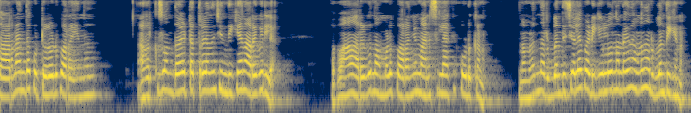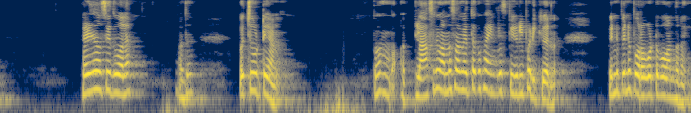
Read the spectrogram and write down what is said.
കാരണം എന്താ കുട്ടികളോട് പറയുന്നത്? അവർക്ക് സ്വന്തമായിട്ട് അത്രയൊന്നും ചിന്തിക്കാൻ അറിവില്ല. അപ്പോൾ ആ അറിവ് നമ്മൾ പറഞ്ഞ് മനസ്സിലാക്കി കൊടുക്കണം. നമ്മൾ നിർബന്ധിച്ചാലേ പഠിക്കുള്ളൂ എന്നുണ്ടെങ്കിൽ നമ്മൾ നിർബന്ധിക്കണം. കഴിഞ്ഞ ദിവസം ഇതുപോലെ അത് കൊച്ചുകുട്ടിയാണ്. ഇപ്പം ക്ലാസ്സിൽ വന്ന സമയത്തൊക്കെ ഭയങ്കര സ്പീഡിൽ പഠിക്കുമായിരുന്നു പിന്നെ പിന്നെ പുറകോട്ട് പോകാൻ തുടങ്ങി.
